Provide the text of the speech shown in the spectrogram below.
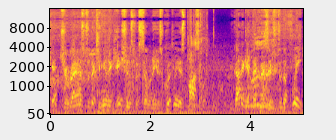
Get your ass to the communications facility as quickly as possible. You gotta get that message to the fleet.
